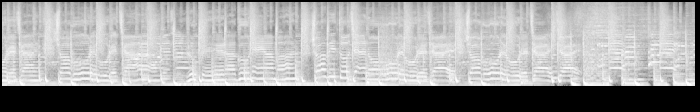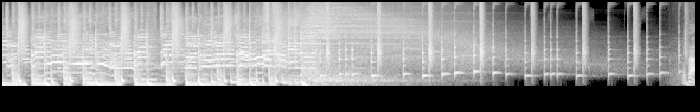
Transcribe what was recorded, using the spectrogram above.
উড়ে যায়, সব উড়ে উড়ে যায়। রূপের আগুনে আমার সবই তো যেন উড়ে উড়ে যায়, সব উড়ে উড়ে যায়। দীপা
